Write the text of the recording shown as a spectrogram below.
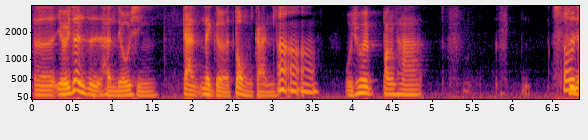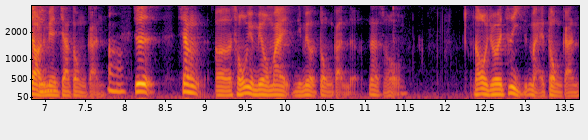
呃，有一阵子很流行干那个冻干，嗯嗯嗯，我就会帮他饲料里面加冻干，嗯，就是像呃宠物园没有卖里面有冻干的那时候，然后我就会自己买冻干，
